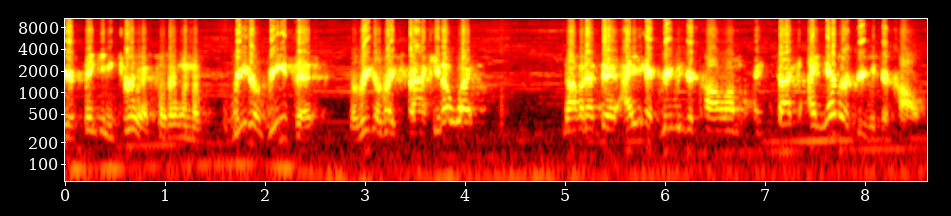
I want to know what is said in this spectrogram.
you're thinking through it. So that when the reader reads it, the reader writes back, you know what? It. I didn't agree with your column. In fact, I never agree with your column.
